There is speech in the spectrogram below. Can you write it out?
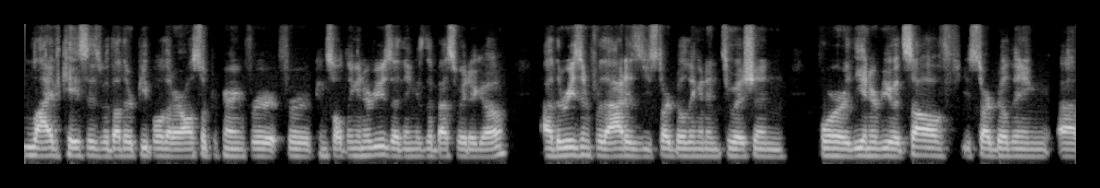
Live cases with other people that are also preparing for for consulting interviews, I think, is the best way to go. Uh, the reason for that is you start building an intuition for the interview itself. You start building uh,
